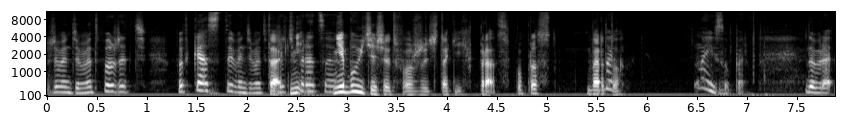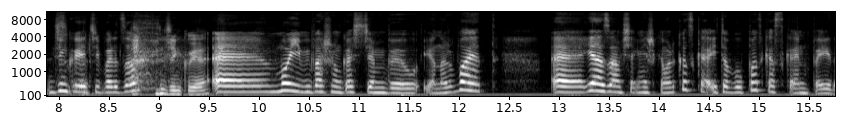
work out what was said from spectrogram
że będziemy tworzyć podcasty, będziemy tworzyć Tak, nie, pracę. nie bójcie się tworzyć takich prac, po prostu. Warto. Tak. No i super. Dobra, dziękuję Ci bardzo. Dziękuję. E, moim i Waszym gościem był Jonasz Błajat. E, ja nazywam się Agnieszka Markocka i to był podcast KNPID.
